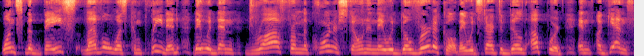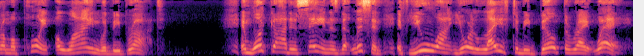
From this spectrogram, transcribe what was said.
Once the base level was completed, they would then draw from the cornerstone and they would go vertical. They would start to build upward. And again, from a point, a line would be brought. And what God is saying is that, listen, if you want your life to be built the right way,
